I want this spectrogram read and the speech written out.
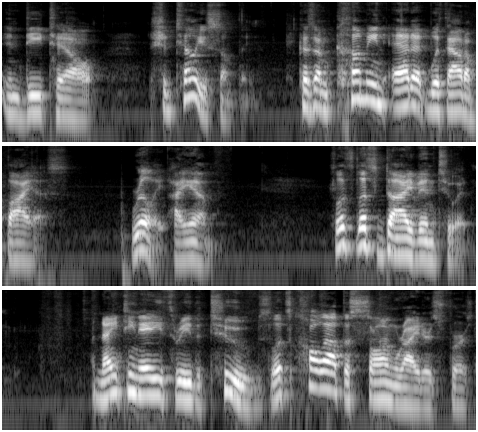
in detail should tell you something because I'm coming at it without a bias. Really, I am. So let's let's dive into it. 1983 The Tubes. Let's call out the songwriters first.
